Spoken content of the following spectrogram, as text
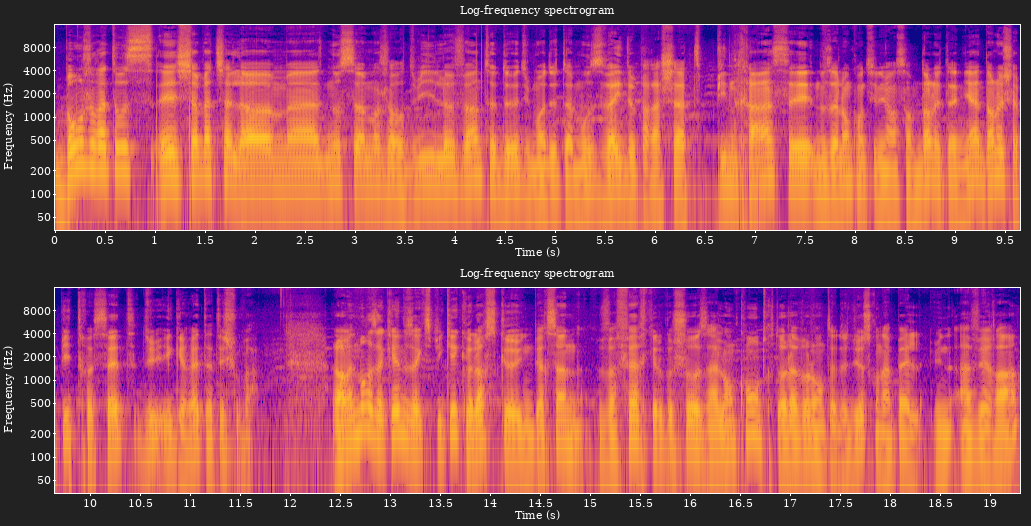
Bonjour à tous et Shabbat Shalom. Nous sommes aujourd'hui le 22 du mois de Tammuz, veille de Parashat Pinchas, et nous allons continuer ensemble dans le Tanya, dans le chapitre 7 du Igeret à Teshuvah. Alors l'Admorazaken nous a expliqué que lorsque une personne va faire quelque chose à l'encontre de la volonté de Dieu, ce qu'on appelle une Avera,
